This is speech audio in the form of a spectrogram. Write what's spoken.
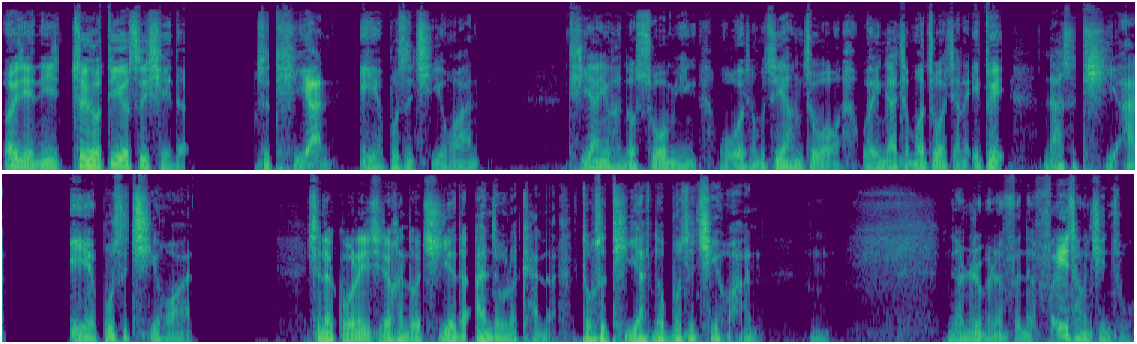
而且你最后第二次写的是提案，也不是企划案。提案有很多说明，我为什么这样做，我应该怎么做，讲了一堆，那是提案，也不是企划案。现在国内其实很多企业的案子我都看了，都是提案，都不是企划案。”嗯你看日本人分得非常清楚，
